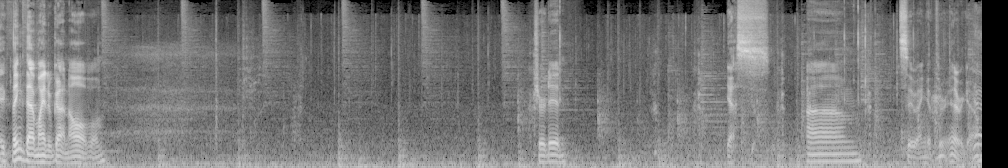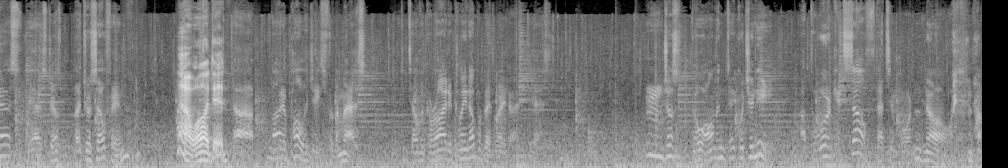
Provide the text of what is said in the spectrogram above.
I think that might have gotten all of them. Sure did. Yes. Um, let's see if I can get through. There we go. Yes, yes, just let yourself in. Oh, well, I did. Uh, my apologies for the mess. To tell the Karai to clean up a bit later, yes. Mm, just go on and take what you need. Not the work itself that's important, no, no.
